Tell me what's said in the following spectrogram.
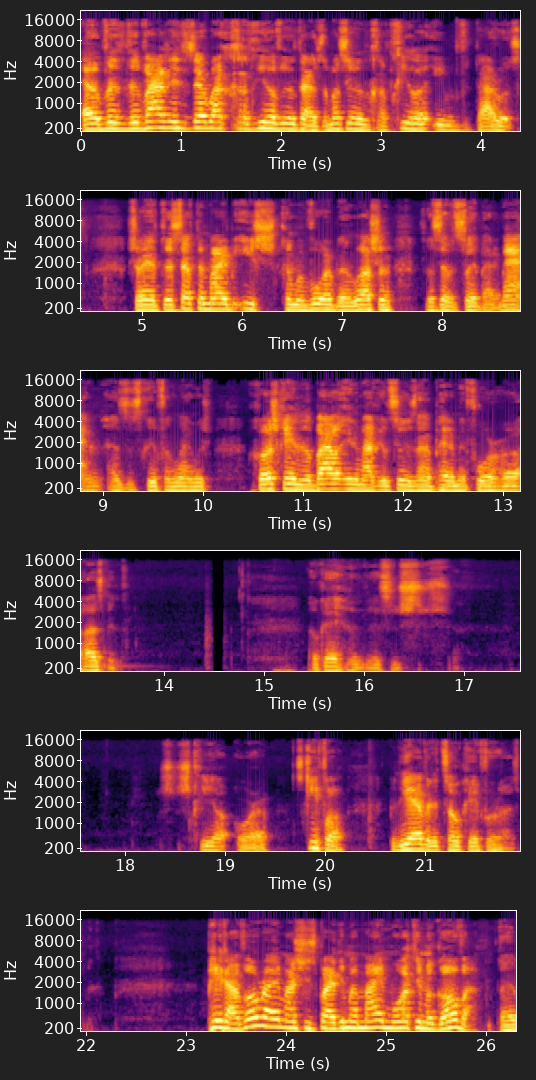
The vad is there rak chatchila for the. The must be the chatchila even for taros. So you have to accept the mari ish kamavur ben lashon. So it's have to about a man, as it's clear from the language. The Bible in the so is not an impediment for her husband. Okay, this is shkia or skifa, but the evidence it's okay for her husband. Pedavorai Mashis Bardima Mai Morti Magova. Uh,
